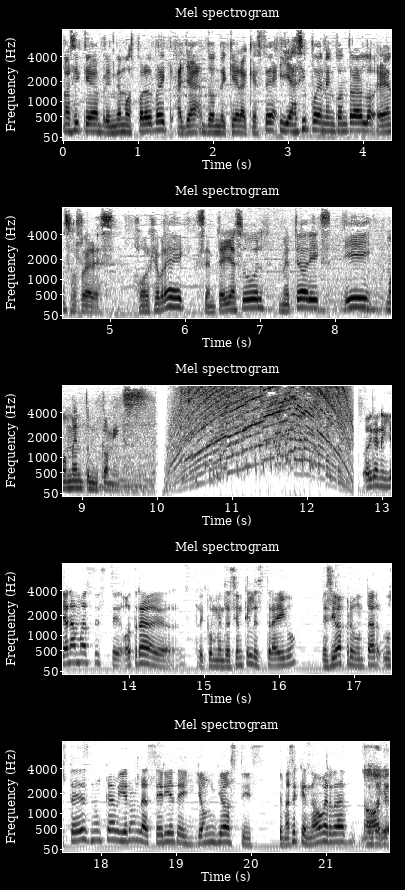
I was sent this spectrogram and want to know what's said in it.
Así que brindemos por el break allá donde quiera que esté y así pueden encontrarlo en sus redes. Jorge Break, Centella Azul, Meteorix y Momentum Comics. Oigan, y ya nada más este, otra recomendación que les traigo. Les iba a preguntar, ¿ustedes nunca vieron la serie de Young Justice? Se me hace que no, ¿verdad? No, yo...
